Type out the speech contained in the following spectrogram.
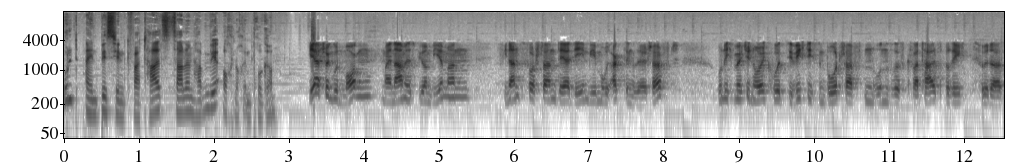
Und ein bisschen Quartalszahlen haben wir auch noch im Programm. Ja, schönen guten Morgen. Mein Name ist Björn Biermann, Finanzvorstand der DMG Mobil Aktiengesellschaft. Und ich möchte Ihnen heute kurz die wichtigsten Botschaften unseres Quartalsberichts für das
